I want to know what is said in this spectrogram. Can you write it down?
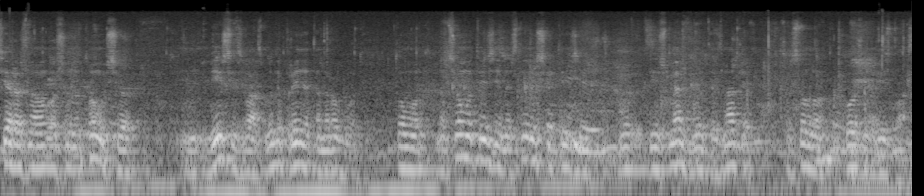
Ще раз наголошую на тому, що більшість з вас буде прийнята на роботу. Тому на цьому тижні, на слідчому тижні ви більш-менш будете знати стосовно кожного із вас.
